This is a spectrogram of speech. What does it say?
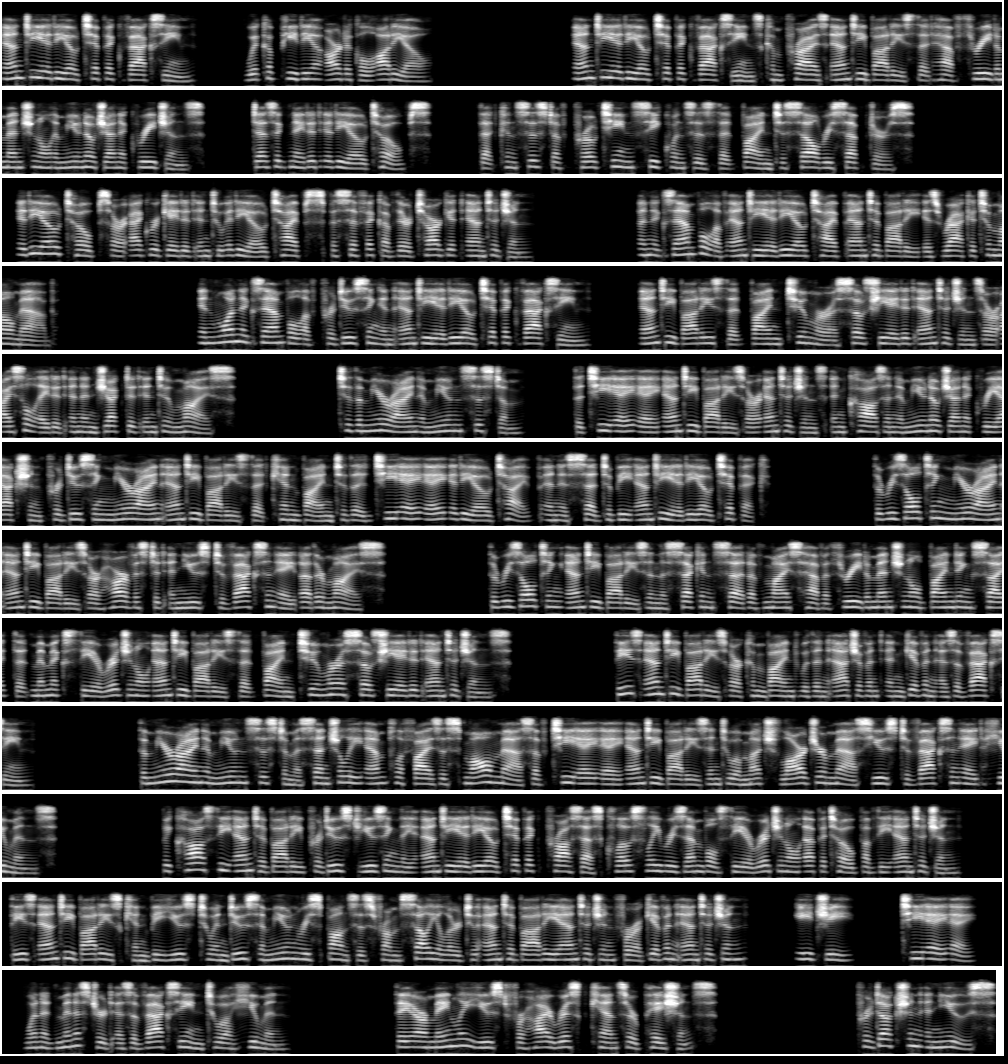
Anti-idiotypic vaccine, Wikipedia article audio. Anti-idiotypic vaccines comprise antibodies that have three-dimensional immunogenic regions, designated idiotopes, that consist of protein sequences that bind to cell receptors. Idiotopes are aggregated into idiotypes specific of their target antigen. An example of anti-idiotype antibody is racatumomab. In one example of producing an anti-idiotypic vaccine, antibodies that bind tumor-associated antigens are isolated and injected into mice. To the murine immune system, the TAA antibodies are antigens and cause an immunogenic reaction producing murine antibodies that can bind to the TAA idiotype and is said to be anti-idiotypic. The resulting murine antibodies are harvested and used to vaccinate other mice. The resulting antibodies in the second set of mice have a three-dimensional binding site that mimics the original antibodies that bind tumor-associated antigens. These antibodies are combined with an adjuvant and given as a vaccine. The murine immune system essentially amplifies a small mass of TAA antibodies into a much larger mass used to vaccinate humans. Because the antibody produced using the anti-idiotypic process closely resembles the original epitope of the antigen, these antibodies can be used to induce immune responses from cellular to antibody antigen for a given antigen, e.g., TAA, when administered as a vaccine to a human. They are mainly used for high-risk cancer patients. Production and use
